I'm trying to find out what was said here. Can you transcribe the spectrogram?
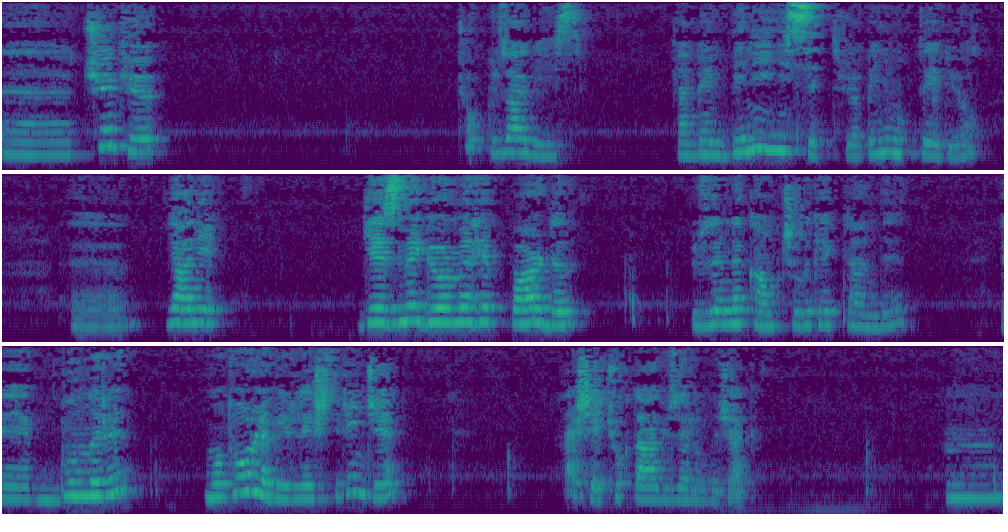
Ee, çünkü çok güzel bir his. Yani beni, beni iyi hissettiriyor, beni mutlu ediyor. Ee, yani gezme, görme hep vardı. Üzerine kampçılık eklendi. Bunları motorla birleştirince her şey çok daha güzel olacak. Hmm.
